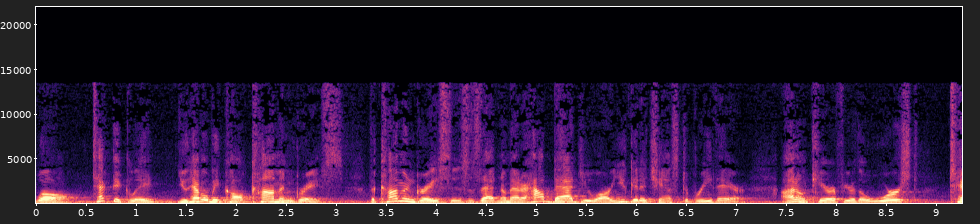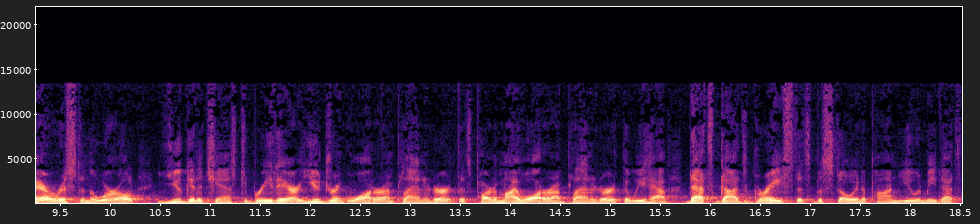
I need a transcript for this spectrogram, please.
Well, technically, you have what we call common grace. The common grace is, is that no matter how bad you are, you get a chance to breathe air. I don't care if you're the worst terrorist in the world, you get a chance to breathe air. You drink water on planet Earth. That's part of my water on planet Earth that we have. That's God's grace that's bestowing upon you and me. That's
